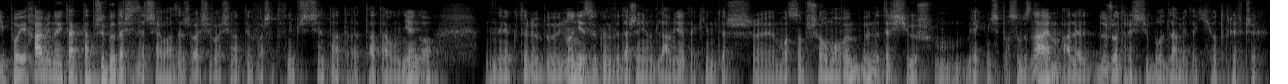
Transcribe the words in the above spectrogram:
I pojechałem, no i tak ta przygoda się zaczęła. Zaczęła się właśnie od tych warsztatów nieprzeciętna tata u niego. Które były no, niezwykłym wydarzeniem dla mnie, takim też y, mocno przełomowym. Pewne treści już w jakiś sposób znałem, ale dużo treści było dla mnie takich odkrywczych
